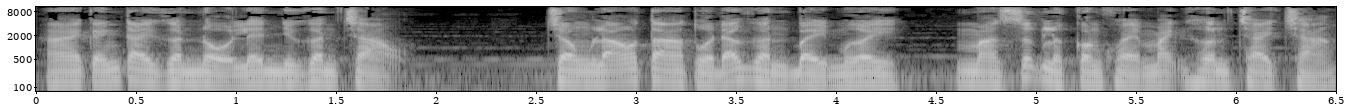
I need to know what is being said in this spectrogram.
Hai cánh tay gần nổi lên như gân chảo. Chồng lão ta tuổi đã gần 70 mà sức lực còn khỏe mạnh hơn trai tráng.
